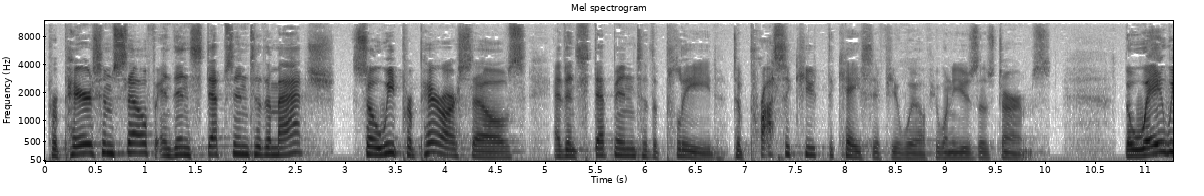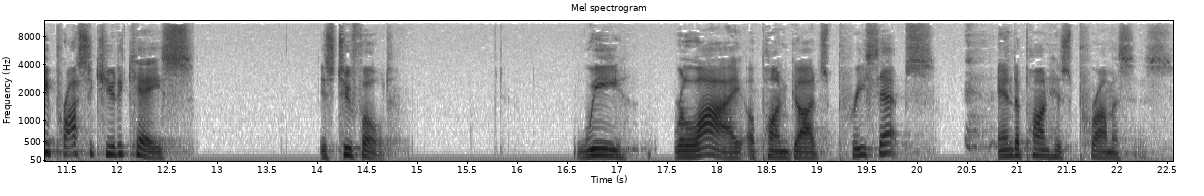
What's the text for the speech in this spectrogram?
prepares himself and then steps into the match, so we prepare ourselves and then step into the plead to prosecute the case, if you will, if you want to use those terms. The way we prosecute a case is twofold. We rely upon God's precepts and upon his promises.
